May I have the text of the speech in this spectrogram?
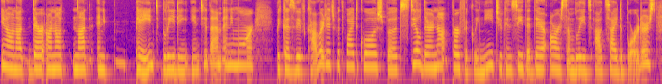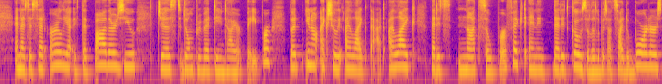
you know, not there are not not any paint bleeding into them anymore because we've covered it with white gouache, but still they're not perfectly neat. You can see that there are some bleeds outside the borders. And as I said earlier, if that bothers you, just don't pre-wet the entire paper but you know actually i like that i like that it's not so perfect and it, that it goes a little bit outside the borders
